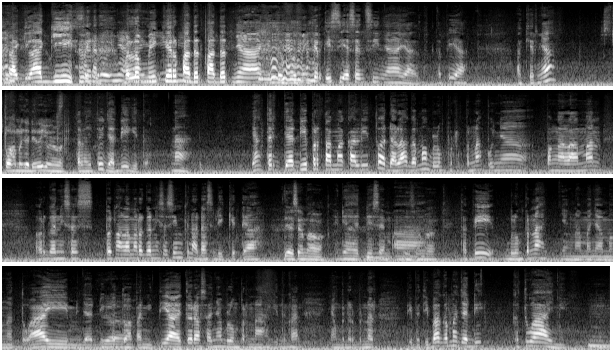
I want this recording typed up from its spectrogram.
Lagi-lagi. Serunya belum lagi. mikir padat-padatnya gitu. Belum mikir isi esensinya ya. Tapi ya akhirnya Setelah menjadi itu gimana setelah itu jadi gitu. Nah yang terjadi pertama kali itu adalah agama belum per- pernah punya pengalaman organisasi pengalaman organisasi mungkin ada sedikit ya Di SMA di, di SMA. Di SMA. tapi belum pernah yang namanya mengetuai menjadi Iya. ketua panitia itu rasanya belum pernah gitu Hmm. kan yang benar-benar tiba-tiba agama jadi ketua ini Hmm.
